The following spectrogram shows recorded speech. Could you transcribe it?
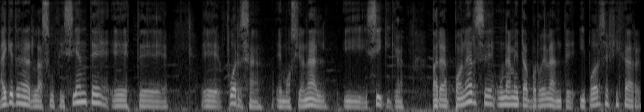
hay que tener la suficiente este, eh, fuerza emocional y psíquica para ponerse una meta por delante y poderse fijar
